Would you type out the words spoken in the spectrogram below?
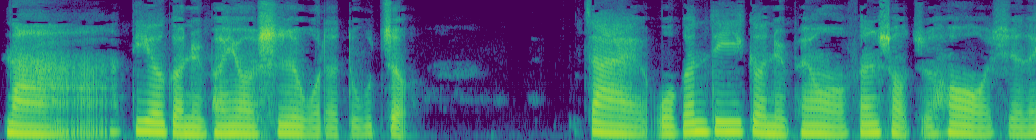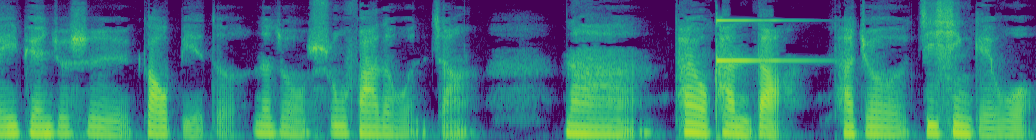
那第二个女朋友是我的读者，在我跟第一个女朋友分手之后，写了一篇就是告别的那种抒发的文章。那他有看到，他就寄信给我。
